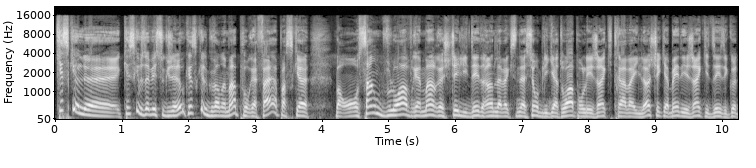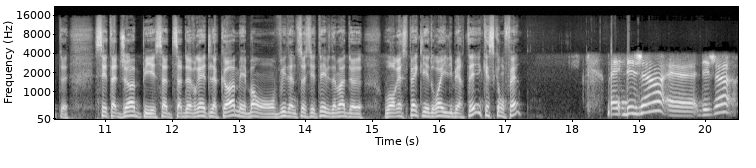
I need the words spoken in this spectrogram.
qu'est-ce que le qu'est-ce que vous avez suggéré ou qu'est-ce que le gouvernement pourrait faire? Parce que bon, on semble vouloir vraiment rejeter l'idée de rendre la vaccination obligatoire pour les gens qui travaillent là. Je sais qu'il y a bien des gens qui disent écoute, c'est ta job puis ça, ça devrait être le cas, mais bon, on vit dans une société évidemment de où on respecte les droits et libertés. Qu'est-ce qu'on fait? Ben déjà, euh, déjà,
